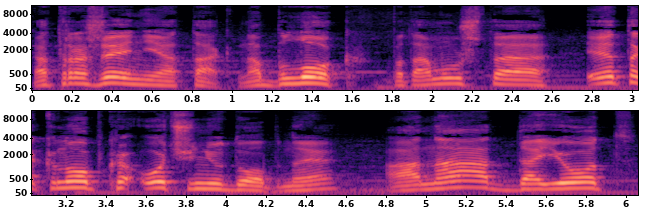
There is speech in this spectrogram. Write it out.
отражение атак, на блок, потому что эта кнопка очень удобная. Она дает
